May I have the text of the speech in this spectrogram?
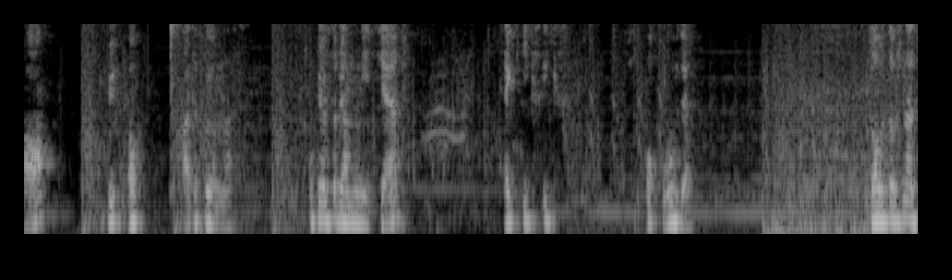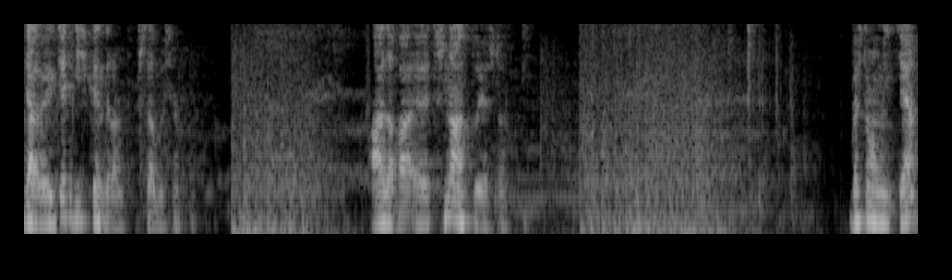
O. Kupi- O. Atakują nas. Kupiłem sobie amunicję. XX. O kurde. To dobrze nas działa. Gdzie jest jakiś hydrant? Przydałby się. Ale dobra, y, 13 jeszcze. Weź tą amunicję.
